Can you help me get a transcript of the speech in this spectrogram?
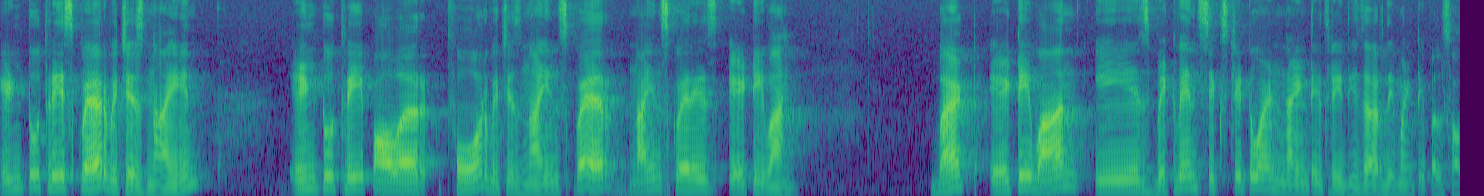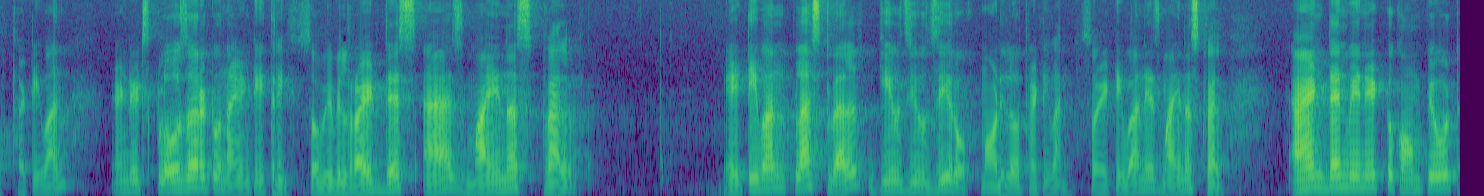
into 3 square which is 9 into 3 power 4 which is 9 square, 9 square is 81 but 81 is between 62 and 93 these are the multiples of 31 and it is closer to 93. So, we will write this as minus 12 81 plus 12 gives you 0 modulo 31. So, 81 is minus 12 and then we need to compute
